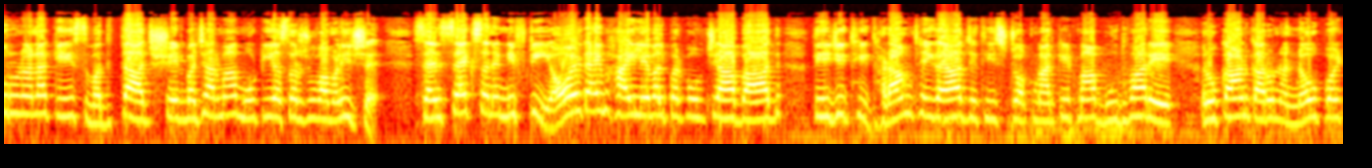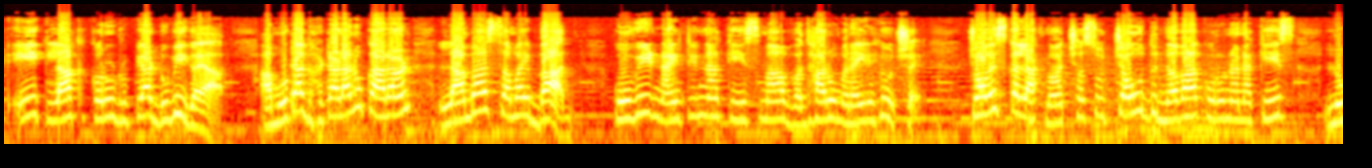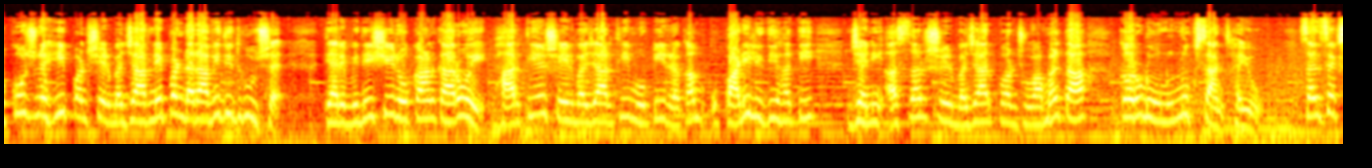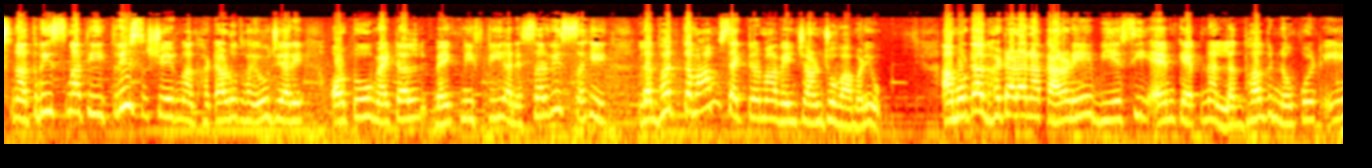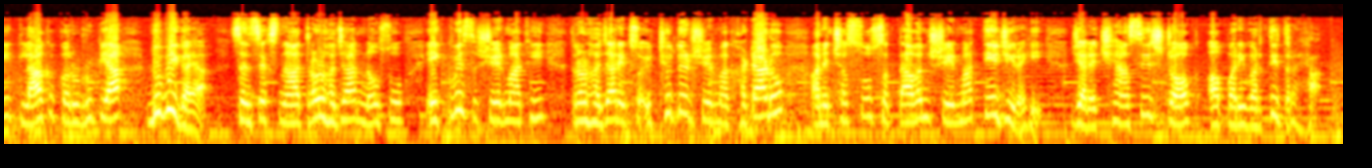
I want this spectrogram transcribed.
કોરોનાના કેસ વધતા જ શેરબજારમાં મોટી અસર જોવા મળી છે. સેન્સેક્સ અને Nifty all time high level પર પહોંચ્યા બાદ તેજીથી ધડામ થઈ ગયા, જેથી સ્ટોક માર્કેટમાં બુધવારે રોકાણકારોના નવ લાખ કરોડ રૂપિયા ડૂબી ગયા. આ મોટા ઘટાડાનું કારણ લાંબા સમય બાદ કોવિડ નાઇન્ટીનના કેસમાં વધારો મનાઈ રહ્યો છે. ચોવીસ કલાકમાં છસો નવા કોરોનાના કેસ, લોકો જ નહીં પણ શેરબજારને પણ ડરાવી દીધું છે. ત્યારે વિદેશી રોકાણકારોએ ભારતીય શેરબજારથી મોટી રકમ ઉપાડી લીધી હતી, જેની અસર શેરબજાર પર જોવા મળતા કરોડોનું નુકસાન થયું. સેન્સેક્સના ત્રીસમાંથી ત્રીસ શેરમાં ઘટાડો થયો, જ્યારે ઓટો, મેટલ, બેંક નિફ્ટી અને સર્વિસ સહિત લગભગ તમામ સેક્ટરમાં વેચાણ જોવા મળ્યું. આ મોટા ઘટાડાના કારણે બીએસસી એમ કેપના લગભગ નવ લાખ કરોડ રૂપિયા ડૂબી ગયા. સેન્સેક્સના ત્રણ હજાર નવસો એકવીસ શેરમાંથી ત્રણ હજાર એકસો ઇઠ્યોતેર શેરમાં ઘટાડો અને છસો સત્તાવન શેરમાં તેજી રહી, જ્યારે છ્યાસી સ્ટોક અપરિવર્તિત રહ્યા.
